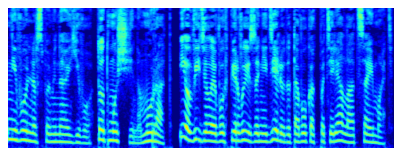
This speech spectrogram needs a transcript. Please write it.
Невольно вспоминаю его. Тот мужчина, Мурат. Я увидела его впервые за неделю до того, как потеряла отца и мать.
